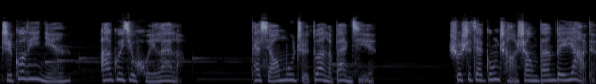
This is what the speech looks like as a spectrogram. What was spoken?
只过了一年，阿贵就回来了。他小拇指断了半截，说是在工厂上班被压的，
